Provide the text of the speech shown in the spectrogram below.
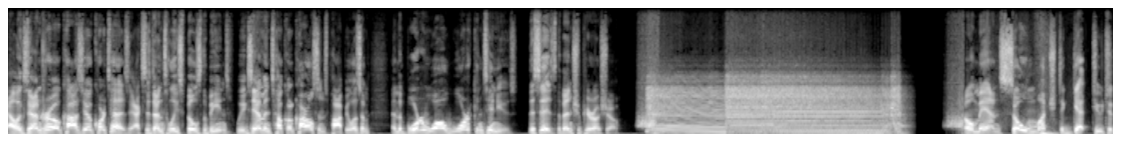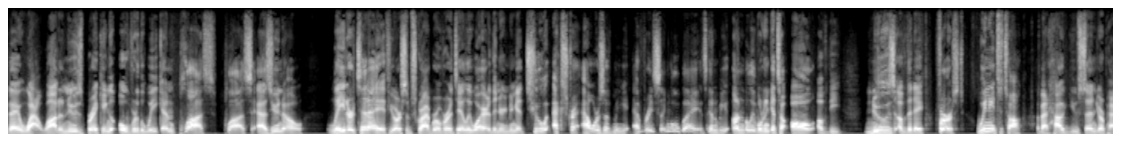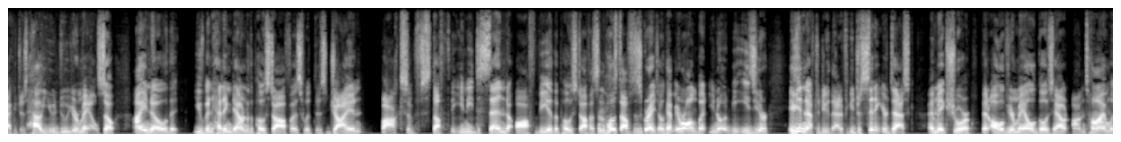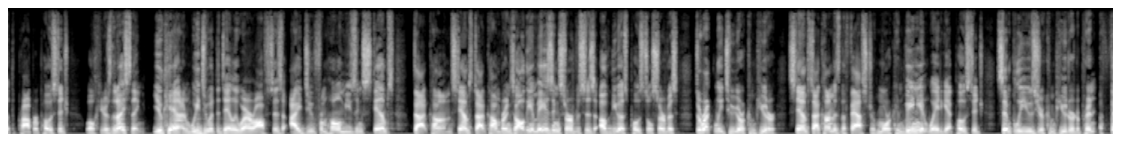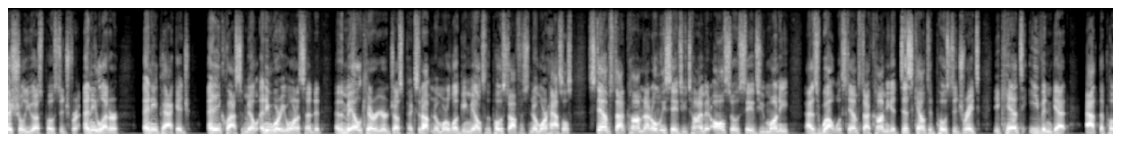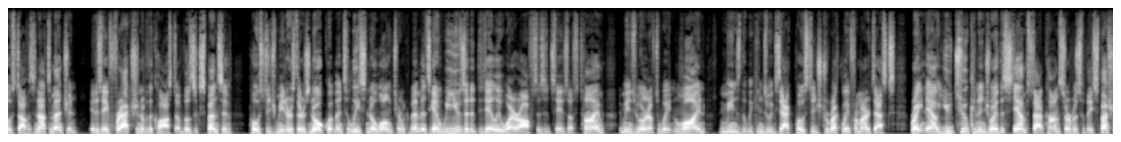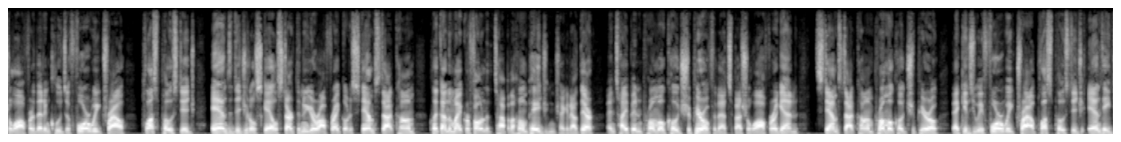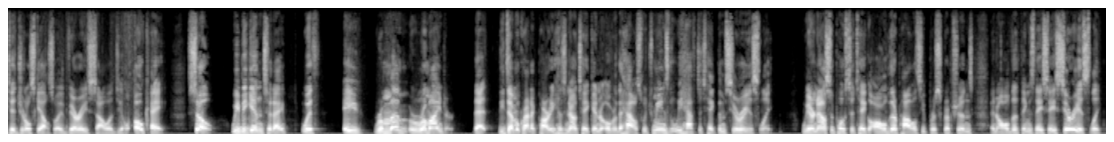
Alexandra Ocasio Cortez accidentally spills the beans. We examine Tucker Carlson's populism, and the border wall war continues. This is The Ben Shapiro Show. Oh man, so much to get to today. Wow, a lot of news breaking over the weekend. Plus, plus, as you know, later today, if you are a subscriber over at Daily Wire, then you're going to get two extra hours of me every single day. It's going to be unbelievable. We're going to get to all of the news of the day. First, we need to talk about how you send your packages, how you do your mail. So I know that you've been heading down to the post office with this giant box of stuff that you need to send off via the post office. And the post office is great, don't get me wrong, but you know it'd be easier if you didn't have to do that. If you could just sit at your desk and make sure that all of your mail goes out on time with the proper postage. Well, here's the nice thing. You can. We do at the Daily Wire offices. I do from home using stamps.com. Stamps.com brings all the amazing services of the U.S. Postal Service directly to your computer. Stamps.com is the faster, more convenient way to get postage. Simply use your computer to print official U.S. postage for any letter, any package, any class of mail, anywhere you want to send it, and the mail carrier just picks it up. No more lugging mail to the post office, no more hassles. Stamps.com not only saves you time, it also saves you money as well. With Stamps.com, you get discounted postage rates you can't even get at the post office. Not to mention, it is a fraction of the cost of those expensive postage meters. There's no equipment to lease, no long term commitments. Again, we use it at the Daily Wire offices. It saves us time. It means we don't have to wait in line. It means that we can do exact postage directly from our desks. Right now, you too can enjoy the Stamps.com service with a special offer that includes a four week trial plus postage and a digital scale. Start the new year off right. Go to Stamps.com, click on the microphone at the top of the homepage. You can check it out there and type in promo code Shapiro for that special offer. Again, Stamps.com, promo code Shapiro. That gives you a four week trial plus postage and a digital scale. So a very solid deal. Okay, so we begin today with a remem- reminder that the Democratic Party has now taken over the House, which means that we have to take them seriously. We are now supposed to take all of their policy prescriptions and all the things they say seriously.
